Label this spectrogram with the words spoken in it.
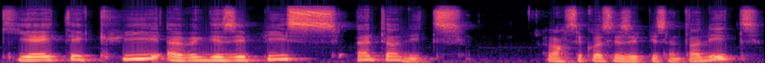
qui a été cuit avec des épices interdites. Alors, c'est quoi ces épices interdites?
